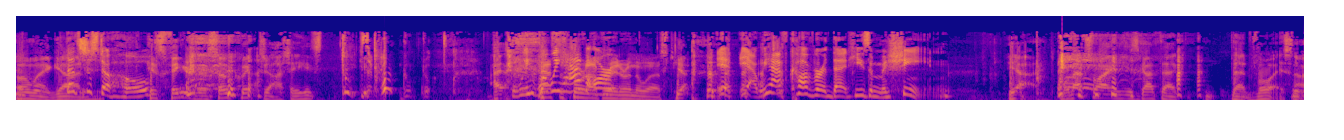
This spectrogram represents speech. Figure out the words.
Oh my god, That's just a hope. His fingers are so quick, Josh. He's. I, We, but we Fastest have port our operator in the West. yeah, yeah, yeah, we have covered that he's a machine. yeah. Well, that's why he's got that that voice. No,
